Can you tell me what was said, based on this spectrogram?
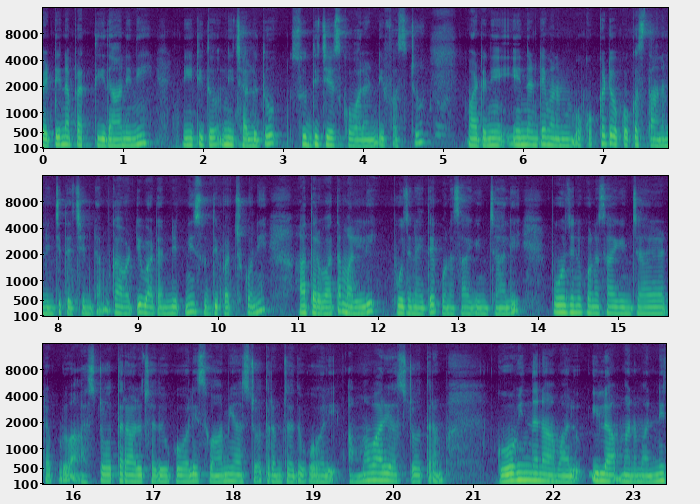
పెట్టిన ప్రతి దానిని నీటితో నీ చల్లుతూ శుద్ధి చేసుకోవాలండి ఫస్ట్. వాటిని ఏంటంటే మనం ఒక్కొక్కటి ఒక్కొక్క స్థానం నుంచి తెచ్చింటాం కాబట్టి వాటన్నిటిని శుద్ధిపరచుకొని ఆ తర్వాత మళ్ళీ పూజనైతే కొనసాగించాలి. పూజను కొనసాగించేటప్పుడు అష్టోత్తరాలు చదువుకోవాలి స్వామి అష్టోత్తరం చదువుకోవాలి అమ్మవారి అష్టోత్తరం గోవిందనామాలు. ఇలా మనం అన్నీ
